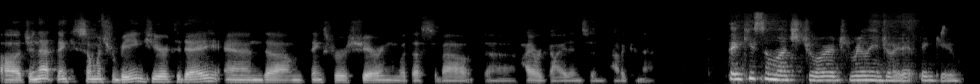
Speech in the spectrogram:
Uh, Jeannette, thank you so much for being here today, and um, thanks for sharing with us about uh, higher guidance and how to connect. Thank you so much, George. Really enjoyed it. Thank you.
